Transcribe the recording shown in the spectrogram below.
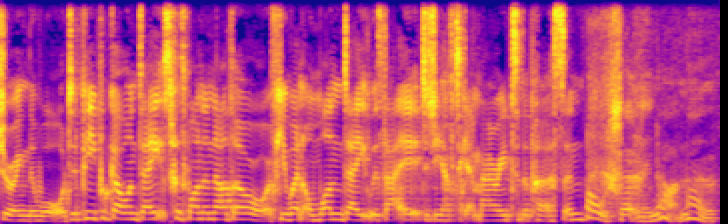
during the war? Did people go on dates with one another, or if you went on one date, was that it? Did you have to get married to the person? Oh, certainly not. No,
